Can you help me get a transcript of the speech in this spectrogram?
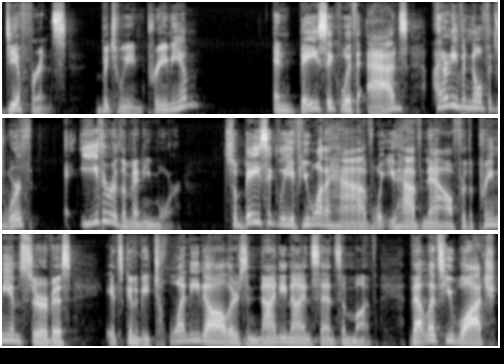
difference between premium and basic with ads. I don't even know if it's worth either of them anymore. So basically, if you want to have what you have now for the premium service, it's going to be $20.99 a month. That lets you watch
